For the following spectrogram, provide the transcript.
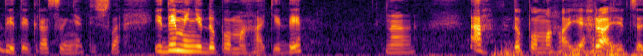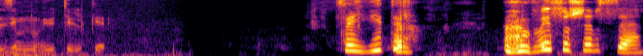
Куди ти, красуня, пішла? Іди мені допомагати, іди. На. А, допомагає, грається зі мною тільки. Цей вітер висушив все.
